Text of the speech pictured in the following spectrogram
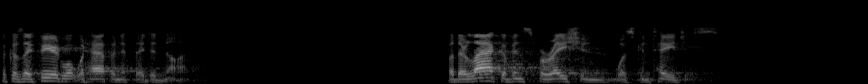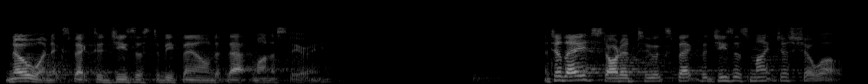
because they feared what would happen if they did not. But their lack of inspiration was contagious. No one expected Jesus to be found at that monastery. Until they started to expect that Jesus might just show up.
